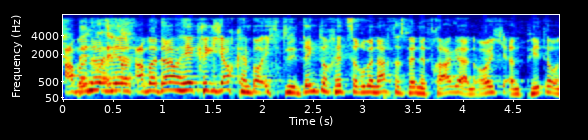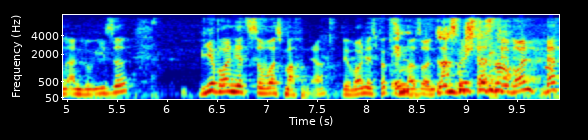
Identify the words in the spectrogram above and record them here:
Aber daher, aber daher kriege ich auch keinen Bau. Ich denke doch jetzt darüber nach, das wäre eine Frage an euch, an Peter und an Luise wir wollen jetzt sowas machen, ja. Wir wollen jetzt wirklich in, mal so ein lass im Bestand, wir wollen, lass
